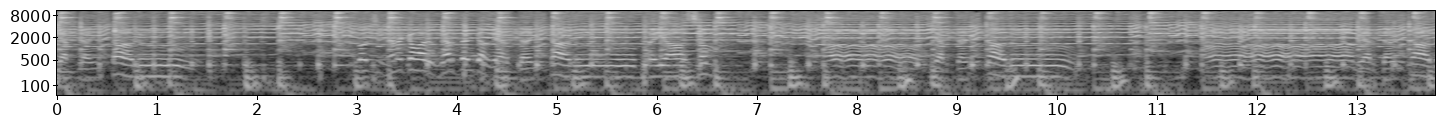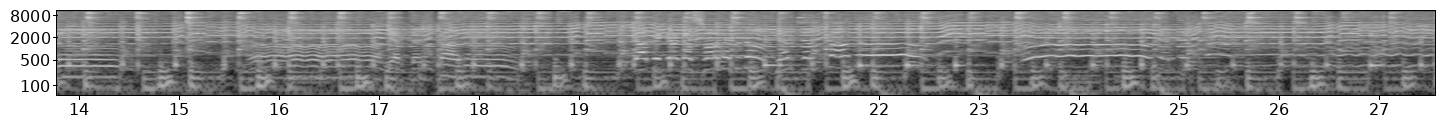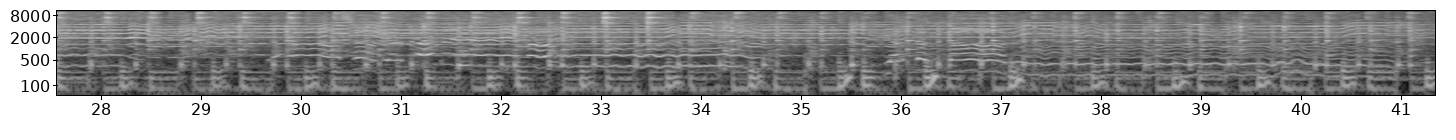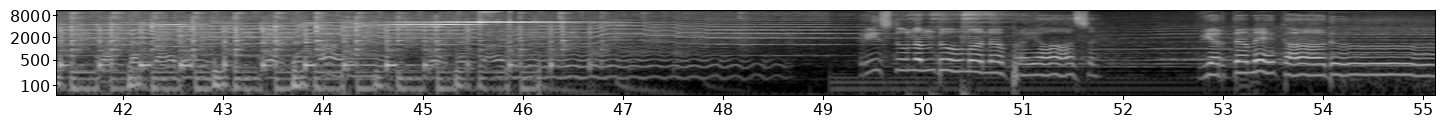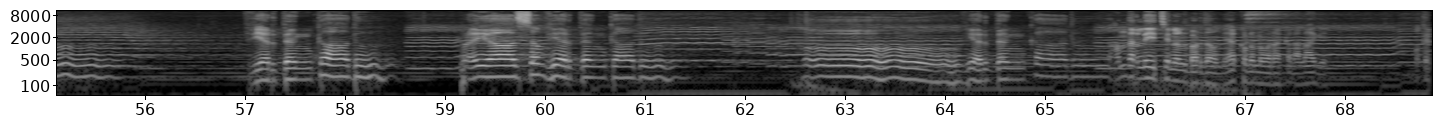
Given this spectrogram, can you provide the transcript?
వ్యర్థం కాదు. కొంచెం వెనక వారు వ్యర్థం కాదు వ్యర్థం కాదు. ప్రయాసం. ఆ, వ్యర్థం కాదు. వ్యర్థం కాదు. వ్యర్థం కాదు. దగ్గరగా స్వరం ఎత్తుదాం వ్యర్థం కాదు. నందు మన ప్రయాస వ్యర్థమే కాదు. వ్యర్థం కాదు. ప్రయాస వ్యర్థం కాదు. ఓ వ్యర్థం కాదు. అందరు లేచి నిలబడదాం. ఎక్కడున్నవారు అక్కడ? అలాగే.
